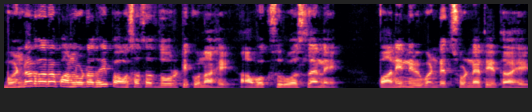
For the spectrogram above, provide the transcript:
भंडारदारा पाणलोटातही पावसाचा जोर टिकून आहे. आवक सुरू असल्याने पाणी निळवंडेत सोडण्यात येत आहे.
